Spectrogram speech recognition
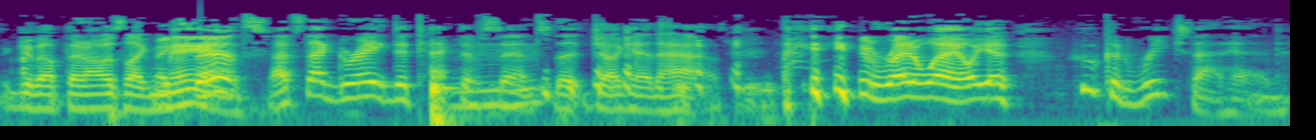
to get up there. And I was like, Makes man, sense. that's that great detective mm-hmm. sense that Jughead has. Right away, oh yeah, who could reach that head?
